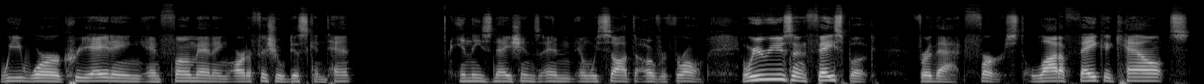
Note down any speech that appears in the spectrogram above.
we were creating and fomenting artificial discontent in these nations and, and we sought to overthrow them and we were using facebook for that first. A lot of fake accounts,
